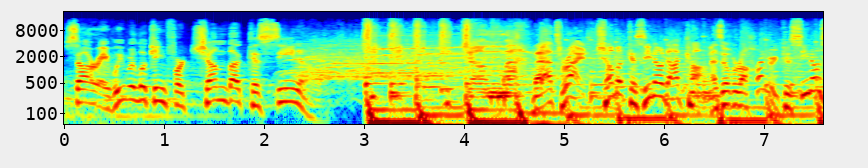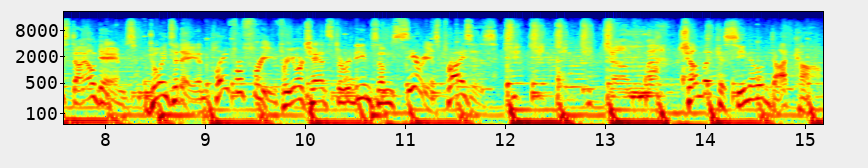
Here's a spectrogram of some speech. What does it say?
Sorry, we were looking for Chumba Casino. That's right. ChumbaCasino.com has over 100 casino style games. Join today and play for free for your chance to redeem some serious prizes. ChumbaCasino.com.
